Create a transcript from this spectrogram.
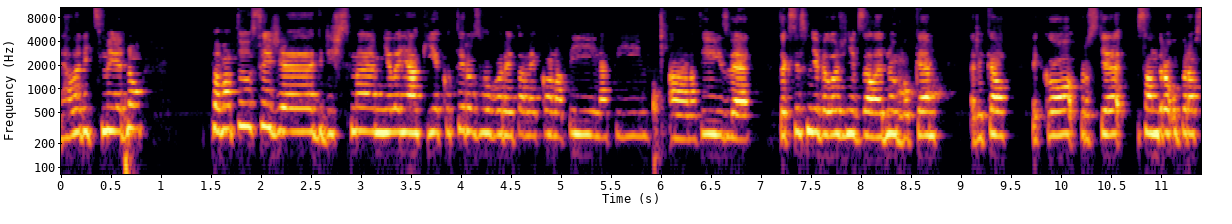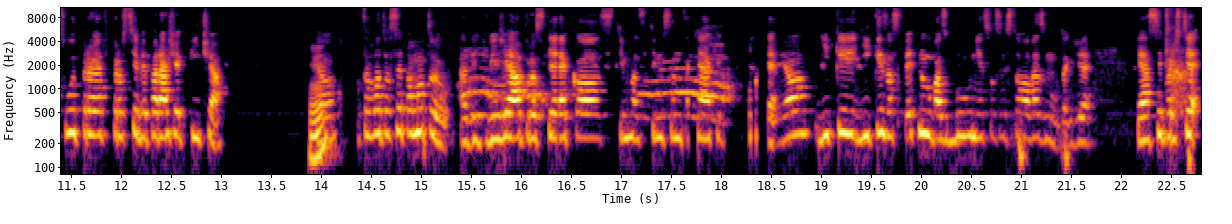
hele, teď jsme jednou, pamatuju si, že když jsme měli nějaký jako ty rozhovory tam jako na té na tý, na tý výzvě, tak si mě vyloženě vzal jednou bokem a říkal, jako prostě Sandro, uprav svůj projev, prostě vypadáš jak píča. Hmm? Jo? Tohle to si pamatuju. A teď víš, že já prostě jako s tímhle s tím jsem tak nějak jo, díky, díky za zpětnou vazbu, něco si z toho vezmu. Takže já si prostě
